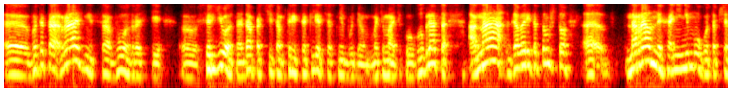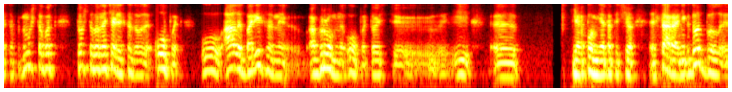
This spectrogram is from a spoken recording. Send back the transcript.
вот эта разница в возрасте серьезная, да, почти там 30 лет, сейчас не будем в математику углубляться, она говорит о том, что на равных они не могут общаться, потому что вот то, что вы вначале сказали, опыт, у Аллы Борисовны огромный опыт, то есть и я помню, этот еще старый анекдот был, э,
